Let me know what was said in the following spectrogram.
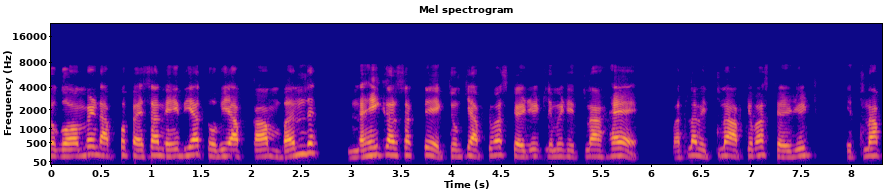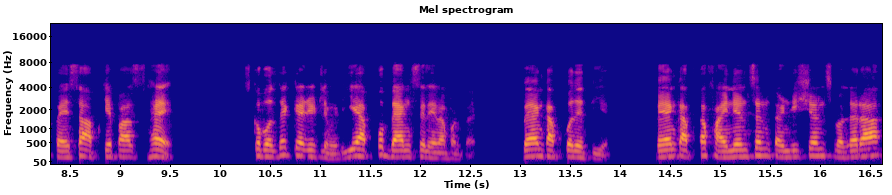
तो गवर्नमेंट आपको पैसा नहीं दिया तो भी आप काम बंद नहीं कर सकते, क्योंकि आपके पास क्रेडिट लिमिट इतना है। मतलब इतना आपके पास क्रेडिट इतना पैसा आपके पास है। इसको बोलते हैं क्रेडिट लिमिट ये आपको बैंक से लेना पड़ता है। बैंक आपको देती है। बैंक आपका फाइनेंशियल कंडीशन वगैरह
